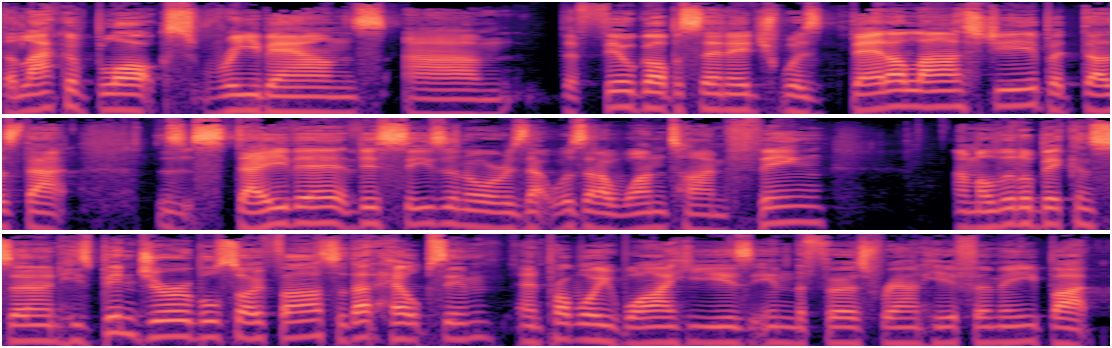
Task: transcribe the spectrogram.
the lack of blocks, rebounds, um, the field goal percentage was better last year, but does that does it stay there this season, or is that was that a one time thing? I'm a little bit concerned. He's been durable so far, so that helps him, and probably why he is in the first round here for me. But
